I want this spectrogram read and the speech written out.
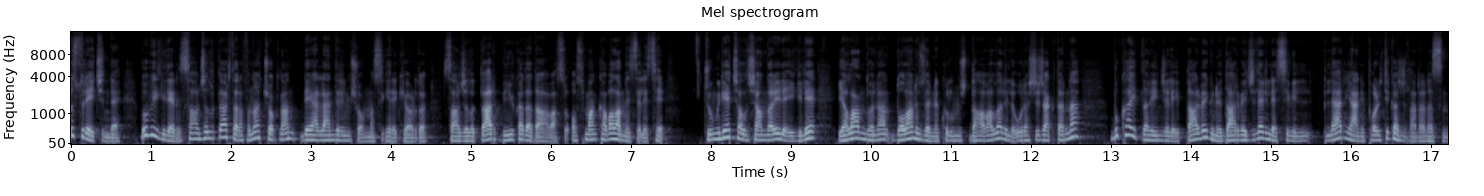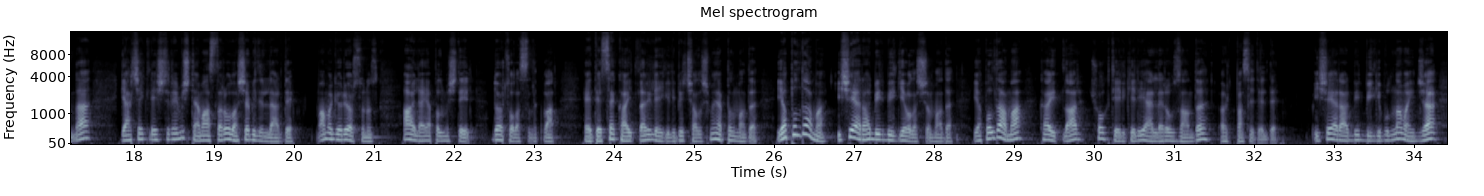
Bu süre içinde bu bilgilerin savcılıklar tarafından çoktan değerlendirilmiş olması gerekiyordu. Savcılıklar Büyükada davası, Osman Kavala meselesi, Cumhuriyet çalışanları ile ilgili yalan dolan, dolan üzerine kurulmuş davalar ile uğraşacaklarına bu kayıtları inceleyip darbe günü darbeciler ile siviller yani politikacılar arasında gerçekleştirilmiş temaslara ulaşabilirlerdi. Ama görüyorsunuz hala yapılmış değil. Dört olasılık var. HDS kayıtları ile ilgili bir çalışma yapılmadı. Yapıldı ama işe yarar bir bilgiye ulaşılmadı. Yapıldı ama kayıtlar çok tehlikeli yerlere uzandı, örtbas edildi. İşe yarar bir bilgi bulunamayınca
